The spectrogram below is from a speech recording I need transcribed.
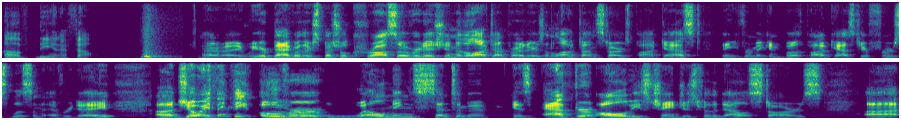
of the NFL. All right. We are back with our special crossover edition of the Locked On Predators and Locked On Stars podcast. Thank you for making both podcasts your first listen every day. Uh, Joey, I think the hmm. overwhelming sentiment is after all of these changes for the Dallas Stars, uh,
